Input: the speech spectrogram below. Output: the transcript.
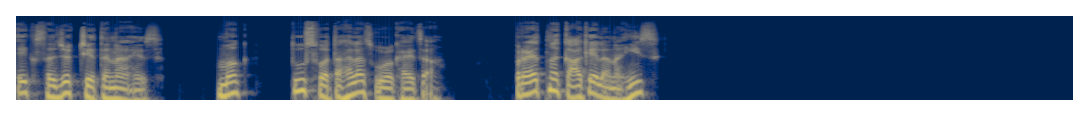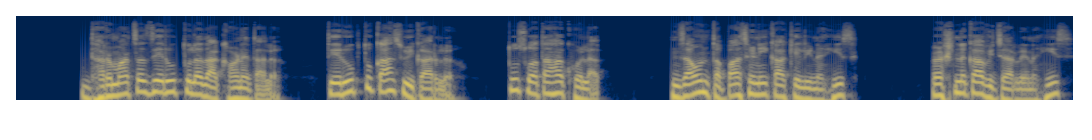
एक सजग चेतना आहेस. मग तू स्वतःलाच ओळखायचा. प्रयत्न का केला नाहीस? धर्माचं जे रूप तुला दाखवण्यात आलं ते रूप तू का स्वीकारलं? तू स्वतः खोलात. जाऊन तपासणी का केली नाहीस? प्रश्न का विचारले नाहीस?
